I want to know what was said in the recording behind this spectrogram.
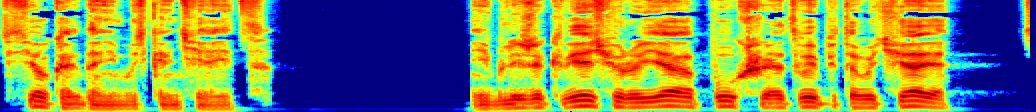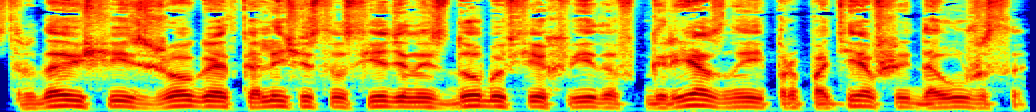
Все когда-нибудь кончается. И ближе к вечеру я, опухший от выпитого чая, страдающий изжогой от количества съеденной сдобы всех видов, грязный и пропотевший до ужаса,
